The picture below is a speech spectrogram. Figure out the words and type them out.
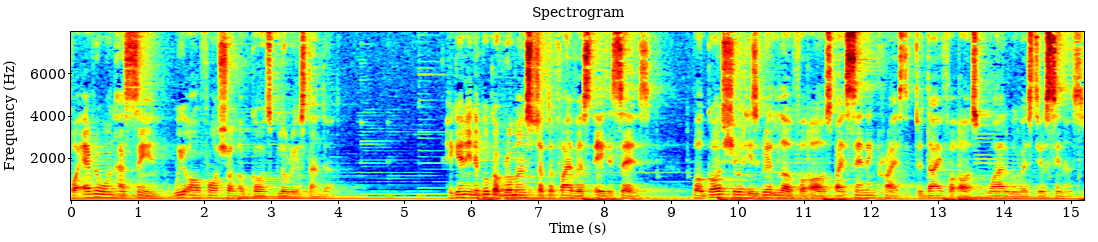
For everyone has sinned, we all fall short of God's glorious standard. Again, in the book of Romans, chapter 5, verse 8, it says, but God showed his great love for us by sending Christ to die for us while we were still sinners.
